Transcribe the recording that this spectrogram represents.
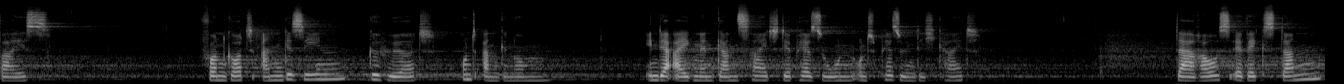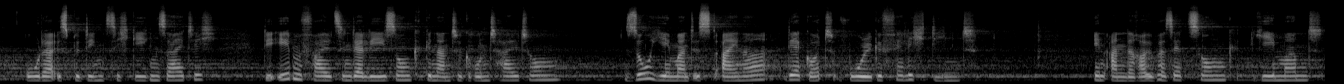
weiß. Von Gott angesehen, gehört und angenommen in der eigenen Ganzheit der Person und Persönlichkeit. Daraus erwächst dann, oder es bedingt sich gegenseitig, die ebenfalls in der Lesung genannte Grundhaltung, so jemand ist einer, der Gott wohlgefällig dient. In anderer Übersetzung jemand,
